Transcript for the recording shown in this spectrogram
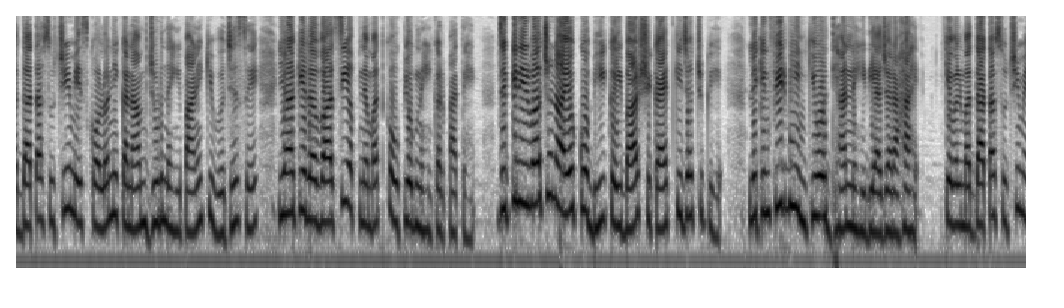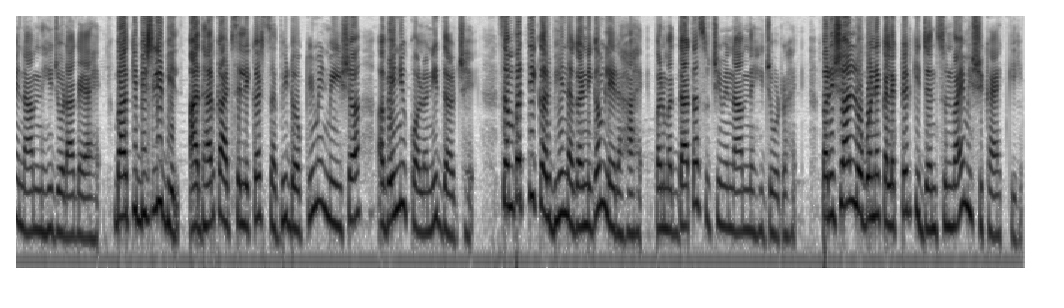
मतदाता सूची में इस कॉलोनी का नाम जुड़ नहीं पाने की वजह से यहाँ के रहवासी अपने मत का उपयोग नहीं कर पाते हैं। जबकि निर्वाचन आयोग को भी कई बार शिकायत की जा चुकी है, लेकिन फिर भी इनकी ओर ध्यान नहीं दिया जा रहा है। केवल मतदाता सूची में नाम नहीं जोड़ा गया है। बाकी बिजली बिल आधार कार्ड से लेकर सभी डॉक्यूमेंट में ईशा अवेन्यू कॉलोनी दर्ज है। संपत्ति कर भी नगर निगम ले रहा है पर मतदाता सूची में नाम नहीं जोड़ रहे परेशान लोगों ने कलेक्टर की जन सुनवाई में शिकायत की है।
